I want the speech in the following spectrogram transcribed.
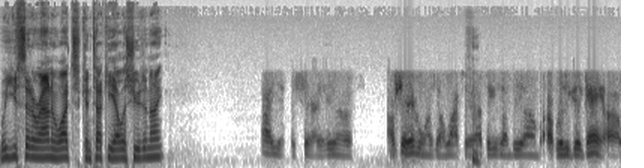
Will you sit around and watch Kentucky LSU tonight? Oh yeah, for sure. You know, I'm sure everyone's gonna watch it. I think it's gonna be um, a really good game. Uh,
